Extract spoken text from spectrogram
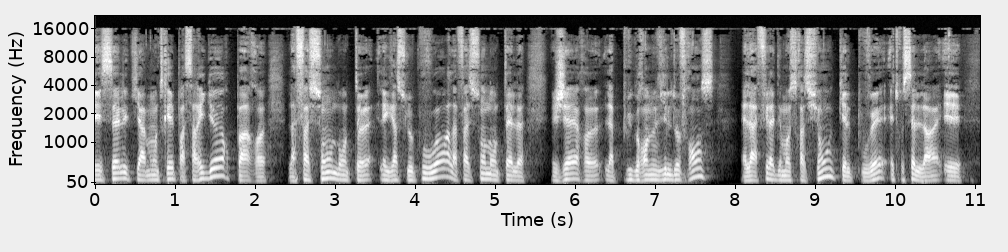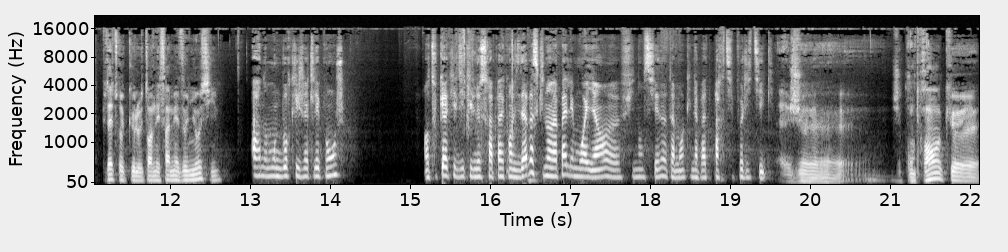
est celle qui a montré par sa rigueur, par euh, la façon dont euh, elle exerce le pouvoir, la façon dont elle gère la plus grande ville de France, elle a fait la démonstration qu'elle pouvait être celle-là. Et peut-être que le temps des femmes est venu aussi. Arnaud Montebourg qui jette l'éponge en tout cas, qui dit qu'il ne sera pas candidat parce qu'il n'en a pas les moyens financiers, notamment qu'il n'a pas de parti politique. Je, je comprends que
